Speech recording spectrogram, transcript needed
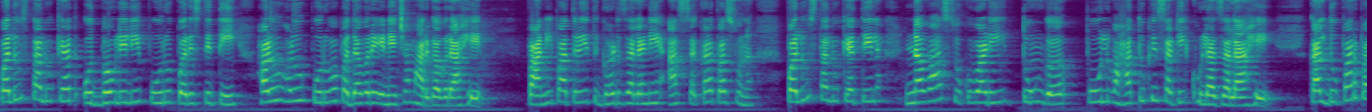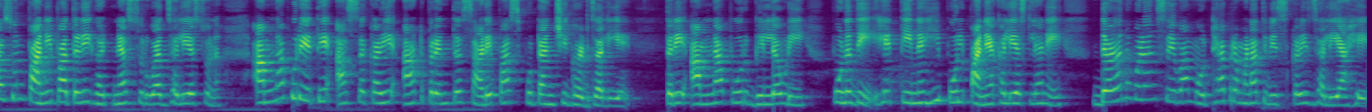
पलूस तालुक्यात उद्भवलेली पूर परिस्थिती हळूहळू पूर्वपदावर येण्याच्या मार्गावर आहे. पाणी पातळीत घट झाल्याने आज सकाळपासून पलूस तालुक्यातील नवा सुकवाडी तुंग पूल वाहतुकीसाठी खुला झाला आहे. काल दुपारपासून पाणी पातळी घटण्यास सुरुवात झाली असून आमनापूर येथे आज सकाळी आठपर्यंत साडेपाच फुटांची घट झाली आहे. तरी आमनापूर भिल्लवडी पुणदी हे तीनही पूल पाण्याखाली असल्याने दळणवळण सेवा मोठ्या प्रमाणात विस्कळीत झाली आहे.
